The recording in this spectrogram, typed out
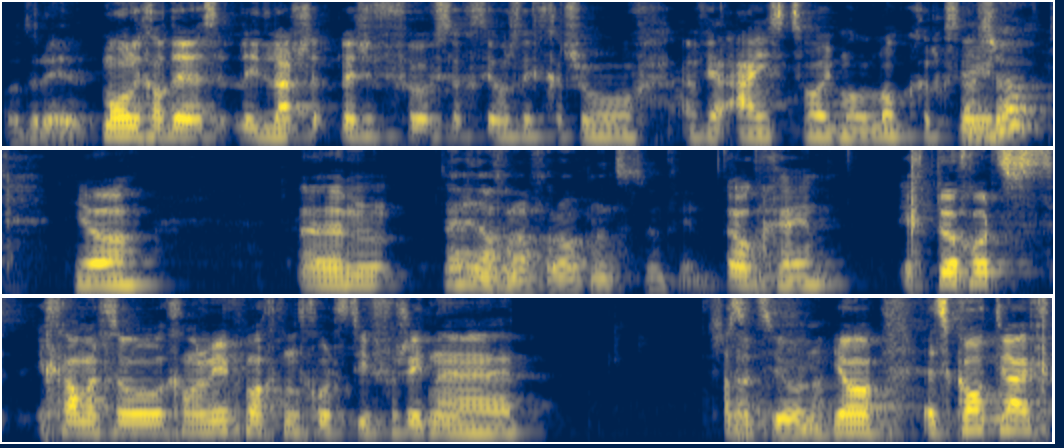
Oder eher. Mal, ich habe den in den letzten, letzten fünf, sechs Jahren sicher schon irgendwie eins, zwei Mal locker gesehen. Ach schon? Ja. Ähm, Dann habe ich nachher noch Fragen zu dem Film. okay. Ich tue kurz, ich habe mir so, ich habe mir mitgemacht und kurz die verschiedenen, Also, Stationen. ja, es geht ja eigentlich,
